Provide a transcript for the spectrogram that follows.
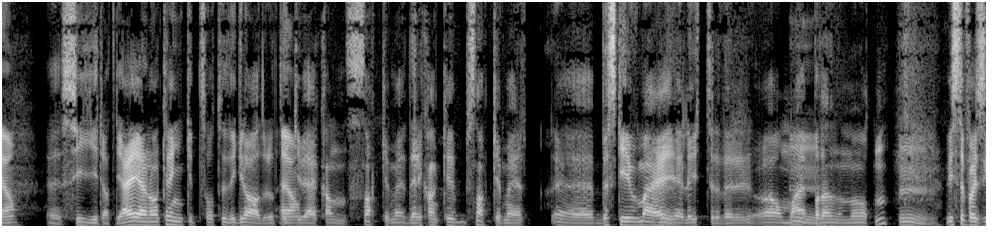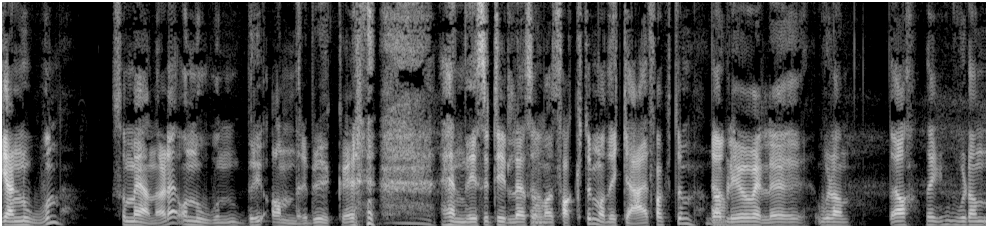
ja. uh, sier at 'jeg er nå krenket så til de grader at ja. ikke jeg kan snakke med Dere kan ikke snakke mer uh, Beskrive meg mm. eller ytre dere om meg mm. på denne måten. Mm. Hvis det faktisk er noen som mener det, og noen andre bruker henviser til det som et faktum, og det ikke er et faktum, da blir jo veldig Hvordan, hvordan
